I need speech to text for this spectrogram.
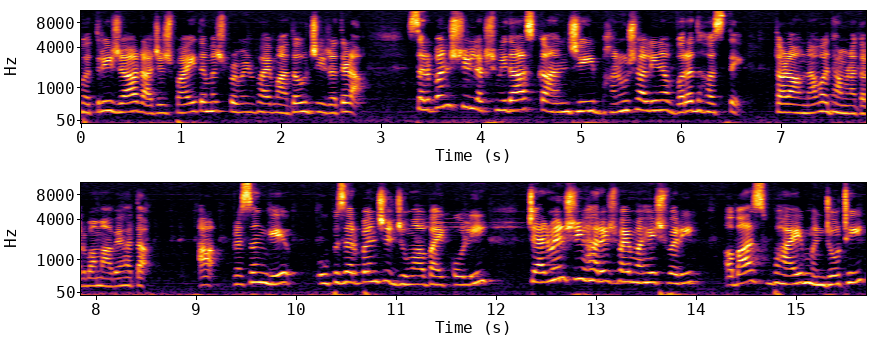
ભત્રીજા રાજેશભાઈ તેમજ પ્રવીણભાઈ માધવજી રતડા, સરપંચ શ્રી લક્ષ્મીદાસ કાનજી, ભાનુશાલીના વરદ હસ્તે તળાવના વધામણા કરવામાં આવ્યા હતા. આ પ્રસંગે ઉપસરપંચ જુમાભાઈ કોલી, ચેરમેન શ્રી હરેશભાઈ મહેશ્વરી અબાસભાઈ મંજોઠી,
